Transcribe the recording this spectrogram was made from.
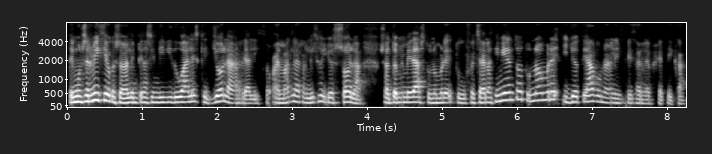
Tengo un servicio que son las limpiezas individuales que yo las realizo. Además, las realizo yo sola. O sea, tú a mí me das tu nombre, tu fecha de nacimiento, tu nombre y yo te hago una limpieza energética.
